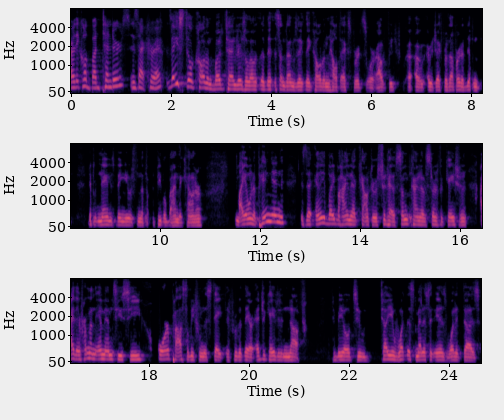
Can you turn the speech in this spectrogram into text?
are they called bud tenders? Is that correct? They still call them bud tenders, although th- th- sometimes they, they call them health experts or outreach, uh, outreach experts. I've heard of different different names being used from the people behind the counter. My own opinion is that anybody behind that counter should have some kind of certification, either from an MMTC or possibly from the state, to prove that they are educated enough to be able to tell you what this medicine is, what it does.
